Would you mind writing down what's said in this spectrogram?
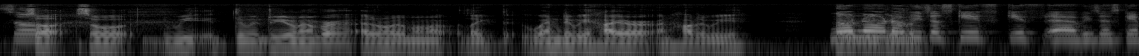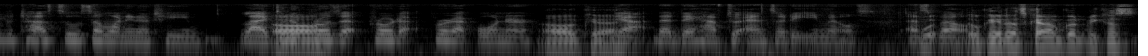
So, so so we do, we- do you remember? I don't remember like when did we hire and how did we no no no we just give give uh, we just gave the task to someone in the team like to Oh. the project product product owner okay yeah that they have to answer the emails as W- well okay that's kind of good because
